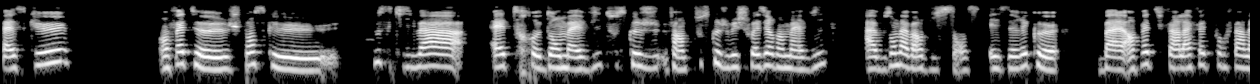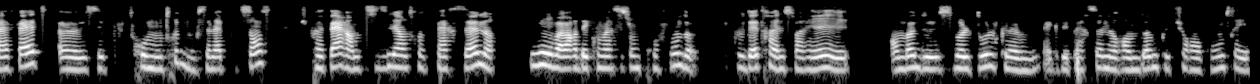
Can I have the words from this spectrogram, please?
parce que, en fait, euh, je pense que tout ce qui va être dans ma vie, tout ce que je, enfin, tout ce que je vais choisir dans ma vie a besoin d'avoir du sens. Et c'est vrai que, bah, en fait, faire la fête pour faire la fête, euh, c'est plus trop mon truc, donc ça n'a plus de sens. Je préfère un petit dîner entre personnes où on va avoir des conversations profondes que d'être à une soirée en mode small talk euh, avec des personnes random que tu rencontres et,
